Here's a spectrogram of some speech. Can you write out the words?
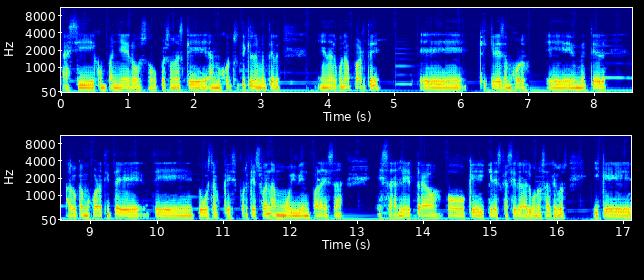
así compañeros o personas que a lo mejor tú te quieres meter en alguna parte eh, que quieres a lo mejor eh, meter algo que a lo mejor a ti te, te, gusta que, porque suena muy bien para esa, esa letra o, que quieres que hacer algunos arreglos y que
